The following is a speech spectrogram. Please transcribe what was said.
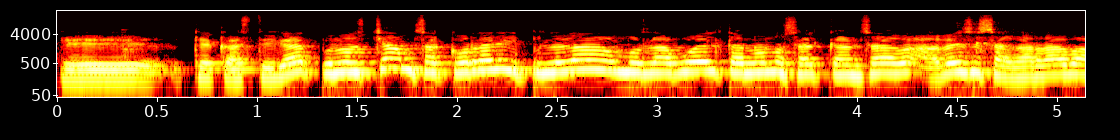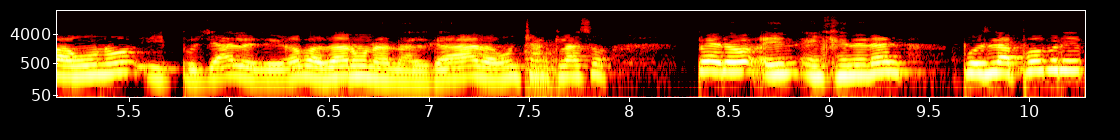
que, que, castigar, pues nos echamos a correr y pues le dábamos la vuelta, no nos alcanzaba. A veces agarraba a uno y pues ya le llegaba a dar una nalgada, un chanclazo. Pero en, en, general, pues la pobre,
